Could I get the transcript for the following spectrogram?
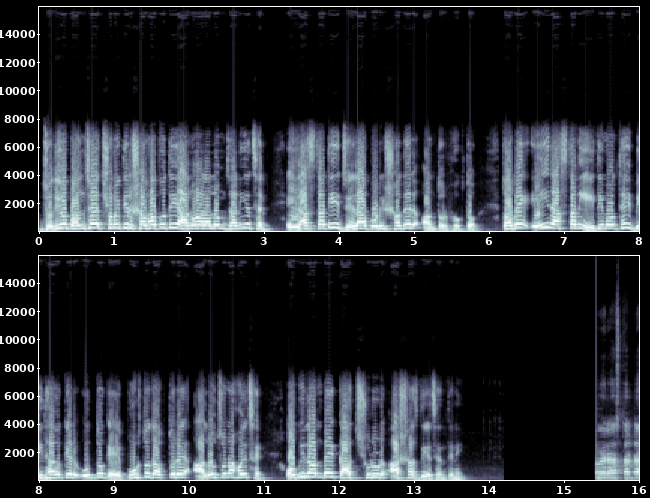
যদিও পঞ্চায়েত সমিতির সভাপতি আনোয়ার আলম জানিয়েছেন এই রাস্তাটি জেলা পরিষদের অন্তর্ভুক্ত। তবে এই রাস্তা নিয়ে ইতিমধ্যেই বিধায়কের উদ্যোগে পূর্ত দপ্তরে আলোচনা হয়েছে। অবিলম্বে কাজ শুরুর আশ্বাস দিয়েছেন তিনি। রাস্তাটা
